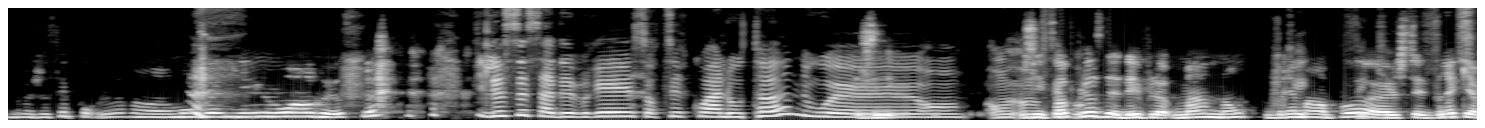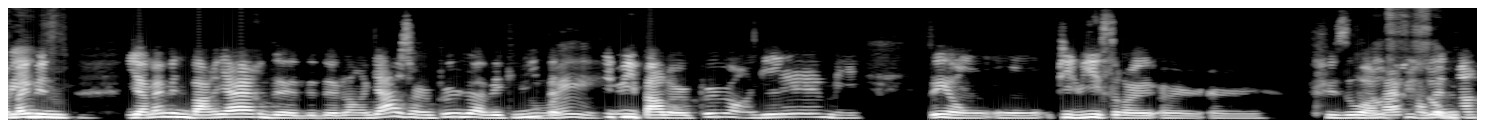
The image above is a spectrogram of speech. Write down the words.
Je sais pas, là, en mongolien ou en russe. Puis là, ça, ça devrait sortir quoi, à l'automne ou euh, J'ai pas, plus de développement, non. Vraiment pas. Euh, je te dirais qu'il y a même une il y a même une barrière de, de, langage un peu là, avec lui. Parce que lui, il parle un peu anglais, mais tu sais, on, on, Puis lui, il est sur un, un fuseau horaire complètement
